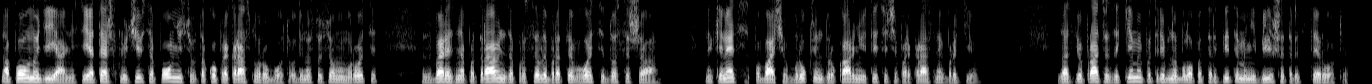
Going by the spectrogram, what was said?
на повну діяльність. І я теж включився повністю в таку прекрасну роботу. У 97-му році з березня по травень запросили брати в гості до США. На кінець побачив Бруклін, друкарню і тисячі прекрасних братів, за співпрацю з якими потрібно було потерпіти мені більше 30 років.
